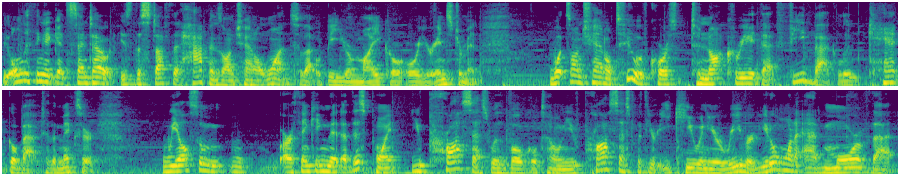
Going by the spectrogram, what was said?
the only thing that gets sent out is the stuff that happens on channel one. So that would be your mic or, or your instrument. What's on channel two, of course, to not create that feedback loop, can't go back to the mixer we also are thinking that at this point, you've processed with vocal tone, you've processed with your EQ and your reverb. You don't want to add more of that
